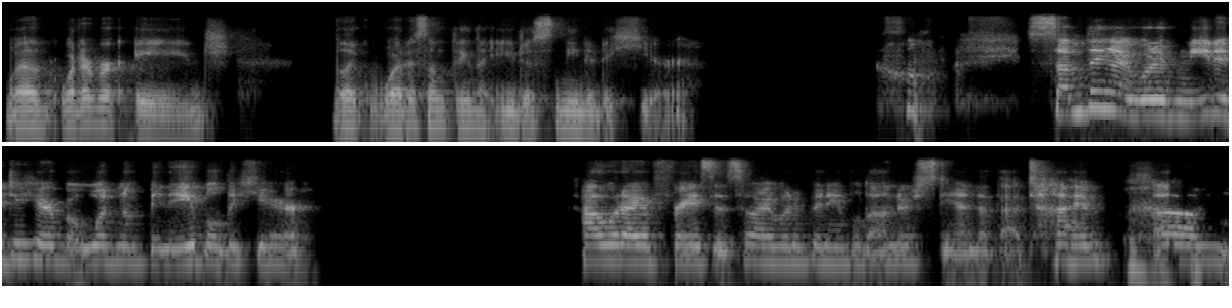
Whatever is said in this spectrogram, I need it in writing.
whatever, whatever age like what is something that you just needed to hear something I would have needed to hear but wouldn't have been able to hear. How would I have phrased it so I would have been able to understand at that time? Um,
